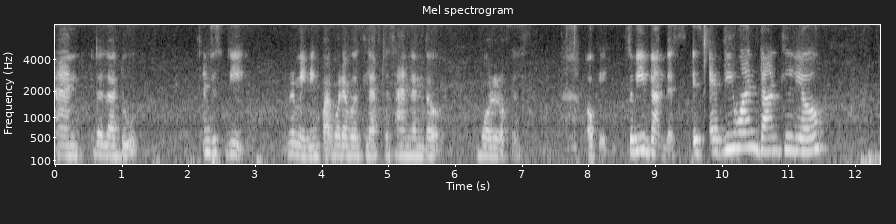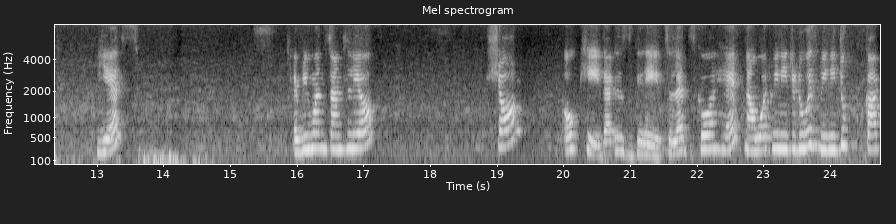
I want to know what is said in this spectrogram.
and the laddu and just the remaining part, whatever is left, his hand and the border of his. Okay, so we've done this. Is everyone done till here? Yes? Everyone's done till here? Sure? Okay, that is great. So let's go ahead. Now what we need to do is we need to cut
